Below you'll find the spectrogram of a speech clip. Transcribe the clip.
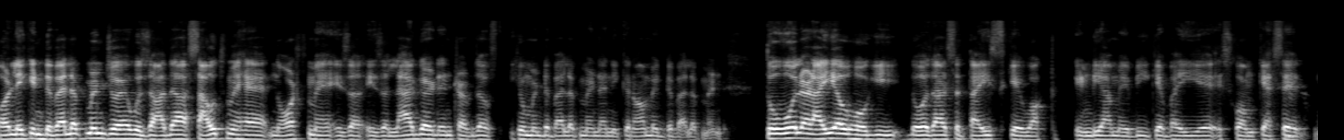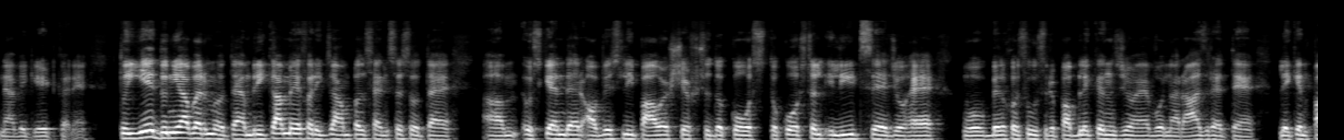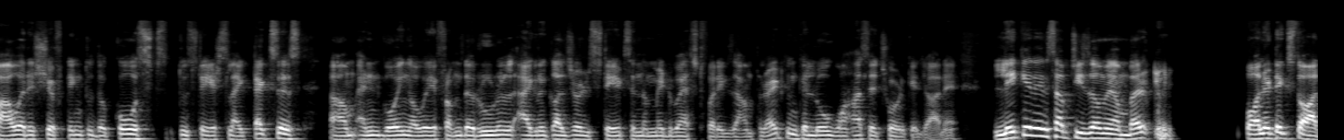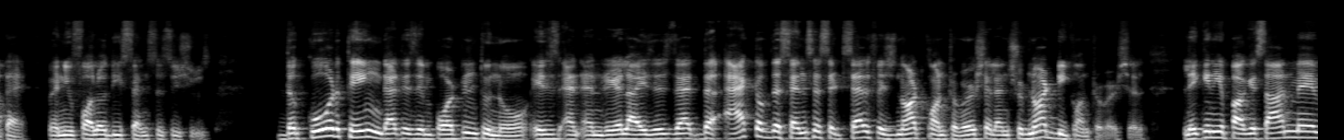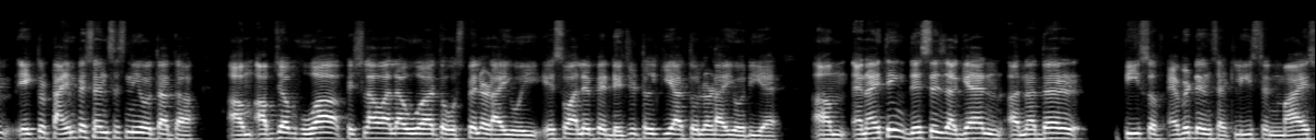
اور لیکن ڈیولپمنٹ جو ہے وہ زیادہ ساؤتھ میں ہے نارتھ میں is a laggard in terms of human development and economic development تو وہ لڑائی اب ہوگی دو ہزار ستائیس کے وقت انڈیا میں بھی کہ بھائی یہ اس کو ہم کیسے نیویگیٹ کریں تو یہ دنیا بھر میں ہوتا ہے امریکہ میں فار ایگزامپل سینسس ہوتا ہے اس کے اندر obviously power shift to the coast تو کوسٹل ایلیٹ سے جو ہے وہ بالخصوص ریپبلکنس جو ہیں وہ ناراض رہتے ہیں لیکن power is shifting to the coast to states like Texas and going away from the rural agricultural states in the mid waste for example right کیونکہ لوگ وہاں سے چھوڑ کے جا رہے ہیں لیکن ان سب چیزوں میں امبر پالیٹکس تو آتا ہے when you follow these census census issues the the the core thing that that is is is is important to know and, and and realize act of itself not not controversial controversial should be لیکن یہ پاکستان میں ایک تو time پہ census نہیں ہوتا تھا اب جب ہوا پچھلا والا ہوا تو اس پہ لڑائی ہوئی اس والے پہ ڈیجیٹل کیا تو لڑائی ہو رہی ہے اندر piece of evidence at least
